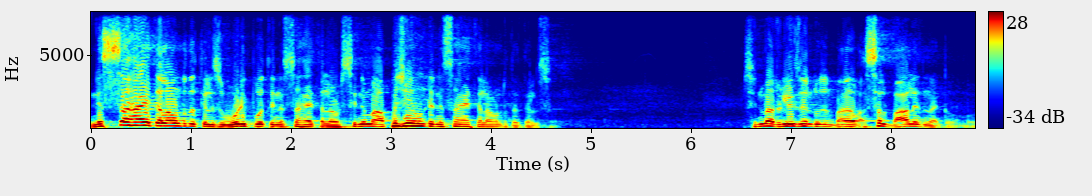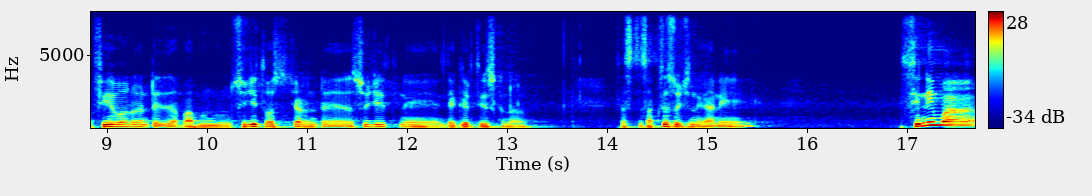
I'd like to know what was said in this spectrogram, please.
నిస్సహాయత ఎలా ఉంటుందో తెలుసు. ఓడిపోతే నిస్సహాయత ఎలా ఉంటుంది సినిమా అపజయం ఉంటే నిస్సహాయత ఎలా ఉంటుందో తెలుసు. సినిమా రిలీజ్ అయిన రోజున బాగా అస్సలు బాగాలేదు నాకు. ఫీవర్ అంటే పాపం సుజిత్ వచ్చాడంటే సుజిత్ని దగ్గర తీసుకున్నాను. జస్ట్ సక్సెస్ వచ్చింది కానీ సినిమా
